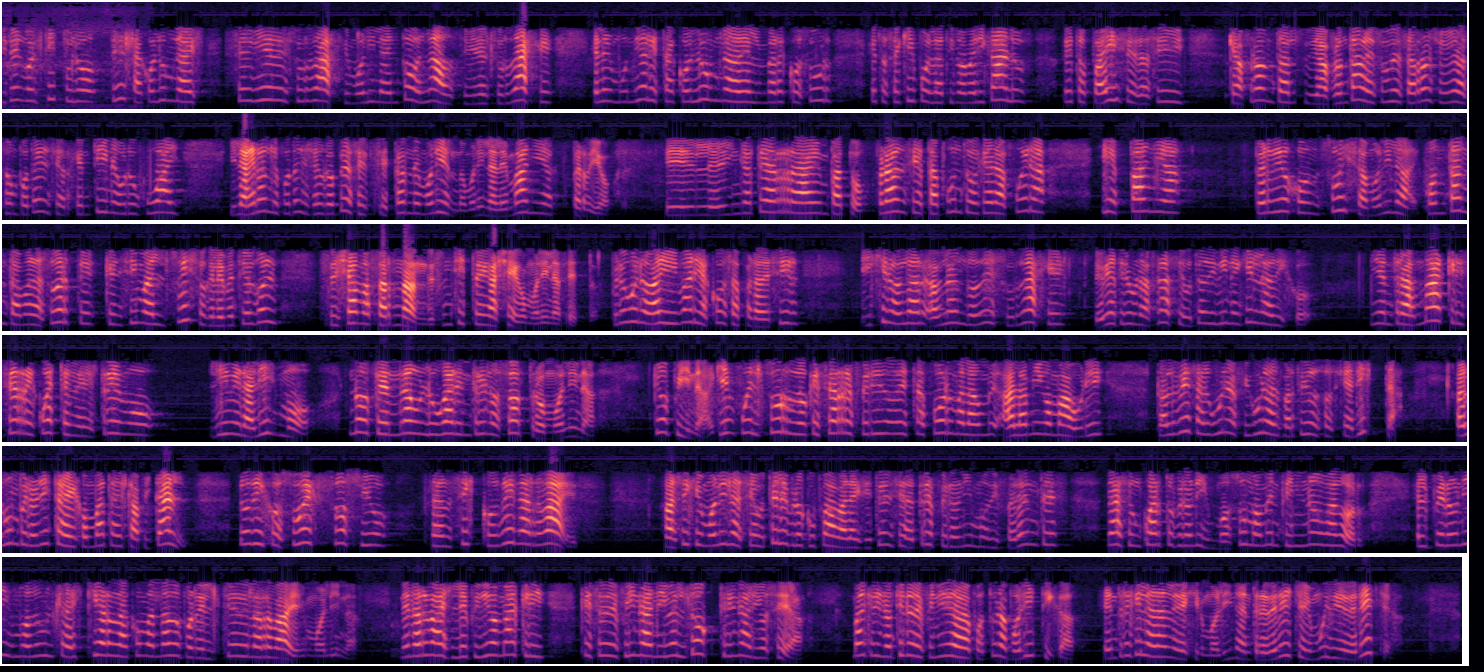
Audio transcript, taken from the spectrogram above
y tengo el título de esta columna es Se viene el surdaje, Molina, en todos lados se viene el surdaje, en el Mundial esta columna del Mercosur, estos equipos latinoamericanos, estos países así que afrontan, afrontaban su desarrollo y ahora son potencias, Argentina, Uruguay y las grandes potencias europeas se, se están demoliendo, Molina, Alemania perdió, el- Inglaterra empató, Francia está a punto de quedar afuera y España perdió con Suiza, Molina, con tanta mala suerte que encima el suizo que le metió el gol se llama Fernández, un chiste gallego, Molina es esto. Pero bueno, hay varias cosas para decir y quiero hablar, hablando de surdaje, le voy a tirar una frase, usted adivine quién la dijo. Mientras Macri se recueste en el extremo liberalismo, no tendrá un lugar entre nosotros, Molina. ¿Qué opina? ¿Quién fue el zurdo que se ha referido de esta forma al, am- al amigo Mauri? Tal vez alguna figura del Partido Socialista, algún peronista que combata el capital. Lo dijo su ex socio Francisco de Narváez. Así que Molina, si a usted le preocupaba la existencia de tres peronismos diferentes, nace un cuarto peronismo sumamente innovador, el peronismo de ultraizquierda comandado por el Che de Narváez, Molina. De Narváez le pidió a Macri que se defina a nivel doctrinario, o sea, Macri no tiene definida la postura política. ¿Entre qué le harán elegir Molina? ¿Entre derecha y muy de derecha?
